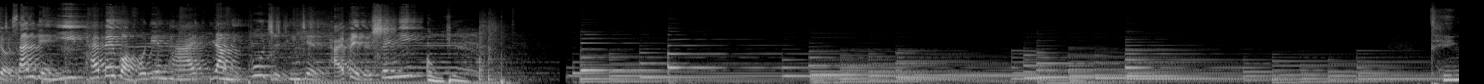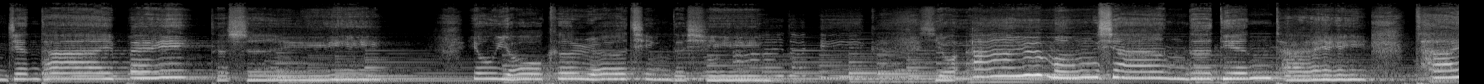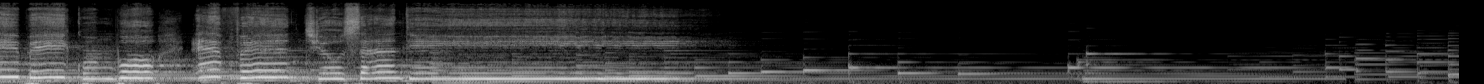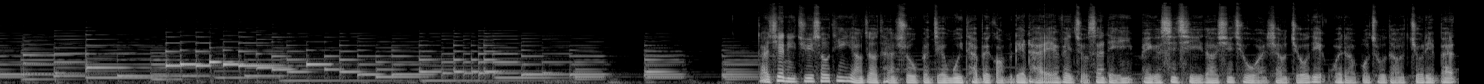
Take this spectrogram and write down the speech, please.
九三点一台北广播电台，让你不只听见台北的声音。哦耶！听见台北的声音，拥有颗热情的心，有爱与梦想的电台。台北广播 FM 九三点一，感谢您继续收听《杨照谈书》本节目，以台北广播电台 FM 九三点一，每个星期一到星期五晚上九点，为大家播出到九点半。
